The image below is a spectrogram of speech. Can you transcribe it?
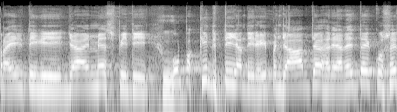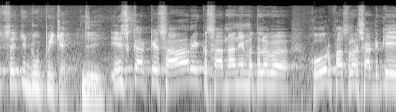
ਪ੍ਰਾਈਜ਼ ਤੀਗੀ ਜਾਂ ਐਮਐਸਪੀ ਤੀ ਉਹ ਪੱਕੀ ਦਿੱਤੀ ਜਾਂਦੀ ਰਹੀ ਪੰਜਾਬ 'ਚ ਹਰਿਆਣੇ 'ਚ ਤੇ ਕੁਛ ਹਿੱਸੇ 'ਚ ਯੂਪੀ 'ਚ ਜੀ ਇਸ ਕਰਕੇ ਸਾਰੇ ਕਿਸਾਨਾਂ ਨੇ ਮਤਲਬ ਹੋਰ ਫਸਲਾਂ ਛੱਡ ਕੇ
